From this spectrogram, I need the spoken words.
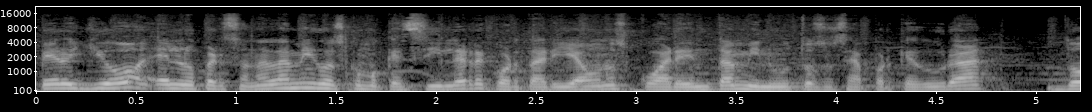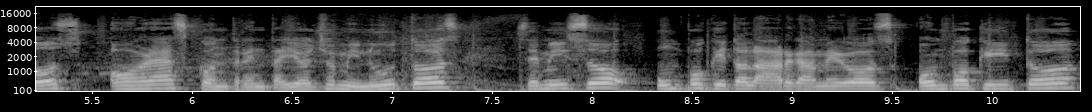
Pero yo, en lo personal, amigos, como que sí le recortaría unos 40 minutos. O sea, porque dura 2 horas con 38 minutos. Se me hizo un poquito larga, amigos. Un poquito.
